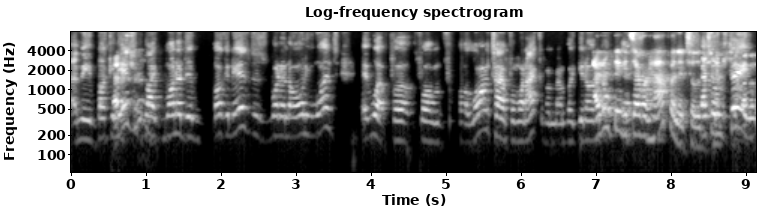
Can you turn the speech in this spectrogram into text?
I mean, Buccaneers is like one of the Buccaneers is one of the only ones. What for, for for a long time, from what I can remember. You know, I don't think it's ever happened until that's what I'm saying.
